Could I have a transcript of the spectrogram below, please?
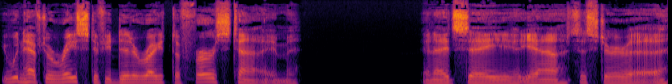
you wouldn't have to erase it if you did it right the first time. And I'd say, yeah, sister, uh,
